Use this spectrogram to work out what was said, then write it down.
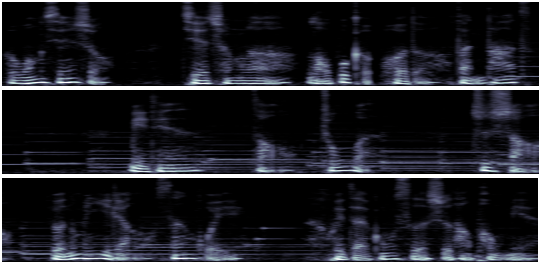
和汪先生结成了牢不可破的饭搭子。每天早中晚，至少有那么一两三回，会在公司的食堂碰面。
